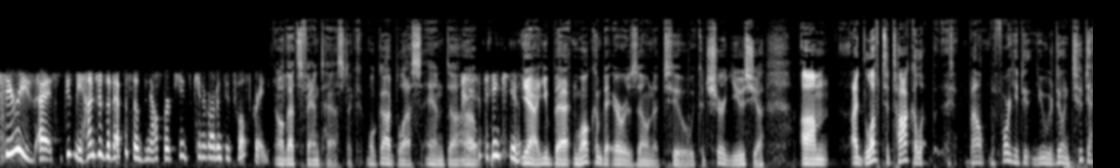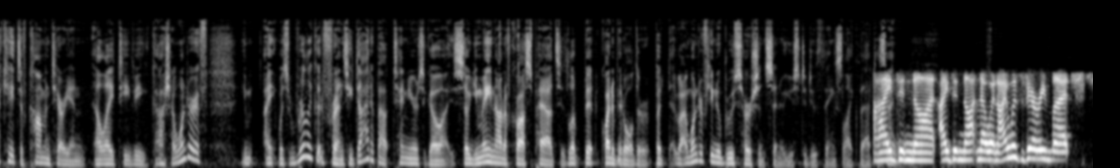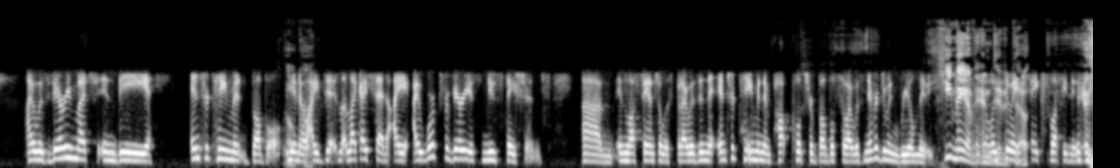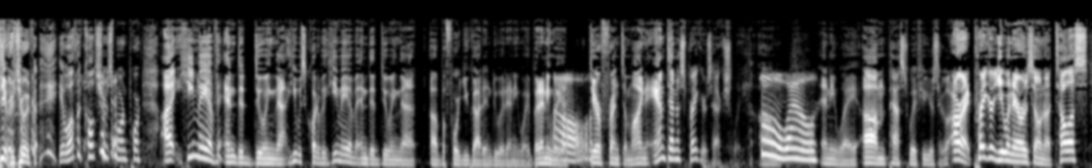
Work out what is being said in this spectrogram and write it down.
series uh, excuse me hundreds of episodes now for kids kindergarten through 12th grade. Oh that's fantastic. Well god bless. And uh, thank you. Yeah you bet. And welcome to arizona too. We could sure use you um, i'd love to talk a little well, before you do, you were doing two decades of commentary in LA TV. Gosh, I wonder if you. I was really good friends. He died about ten years ago, so you may not have crossed paths. He's a little bit, quite a bit older. But I wonder if you knew Bruce Herschensohn, who used to do things like that. I did not. I did not know, and I was very much. I was very much in the entertainment bubble. Okay. You know, I did. Like I said, I I worked for various news stations um, in Los Angeles, but I was in the entertainment and pop culture bubble, so I was never doing real news. He may have I was ended always doing though. fake fluffy news. you were doing yeah, well. The culture is more important. Uh, he may have ended doing that. He was quite a bit. He may have ended doing that uh, before you got into it anyway. But anyway, Oh. a dear friend of mine and Dennis Prager's actually. Um, oh wow! Anyway, um, passed away a few years ago. All right, PragerU in Arizona. Tell us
